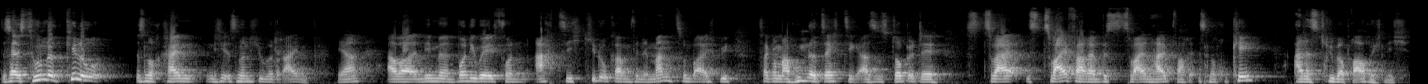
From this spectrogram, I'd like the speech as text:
Das heißt, 100 Kilo ist noch kein, nicht, ist noch nicht übertreiben. Ja, aber nehmen wir ein Bodyweight von 80 Kilogramm für einen Mann zum Beispiel, sagen wir mal 160, also das Doppelte, das, zwei, das Zweifache bis Zweieinhalbfache ist noch okay. Alles drüber brauche ich nicht.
